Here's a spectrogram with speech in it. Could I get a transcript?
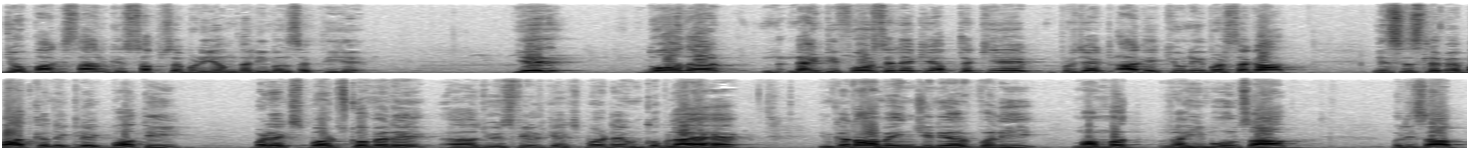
जो पाकिस्तान की सबसे बड़ी आमदनी बन सकती है। ये 2094 से लेकर अब तक ये प्रोजेक्ट आगे क्यों नहीं बढ़ सका? इस सिलसिले में बात करने के लिए एक बहुत ही बड़े एक्सपर्ट्स को मैंने जो इस फ़ील्ड के एक्सपर्ट हैं उनको बुलाया है। इनका नाम है इंजीनियर वली मोहम्मद रहीमून साहब। वली साहब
